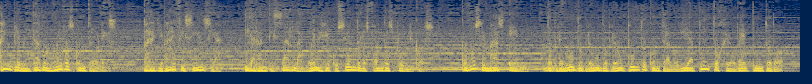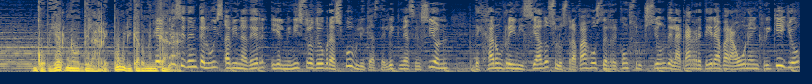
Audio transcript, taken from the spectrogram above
ha implementado nuevos controles para llevar eficiencia y garantizar la buena ejecución de los fondos públicos. Conoce más en www.contraloría.gov.do. Gobierno de la República El Dominicana. presidente Luis Abinader y el ministro de Obras Públicas del ICNE Ascensión dejaron reiniciados los trabajos de reconstrucción de la carretera Barahona-Enriquillo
